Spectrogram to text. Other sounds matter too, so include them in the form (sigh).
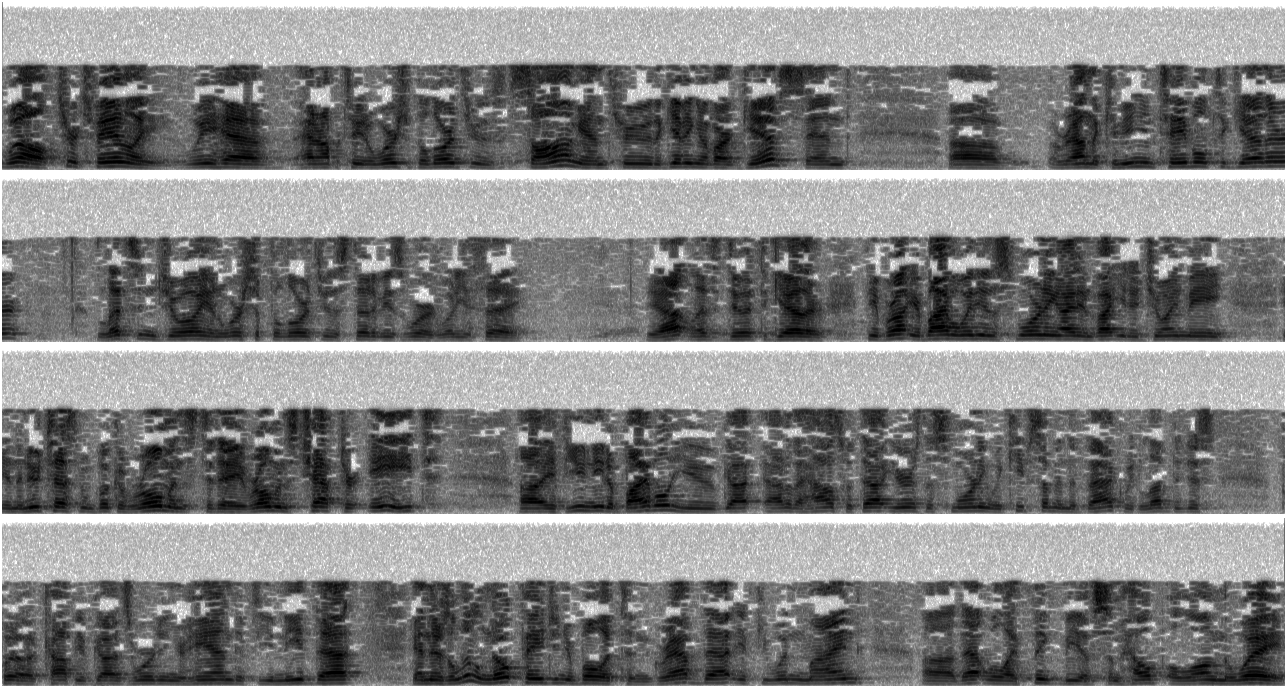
Well, church family, we have had an opportunity to worship the Lord through song and through the giving of our gifts and uh, around the communion table together. Let's enjoy and worship the Lord through the study of His Word. What do you say? Yeah, let's do it together. If you brought your Bible with you this morning, I'd invite you to join me in the New Testament book of Romans today. Romans chapter 8. Uh, if you need a Bible, you got out of the house without yours this morning, we keep some in the back. We'd love to just put a copy of God's Word in your hand if you need that. And there's a little note page in your bulletin. Grab that if you wouldn't mind. Uh, that will, I think, be of some help along the way.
